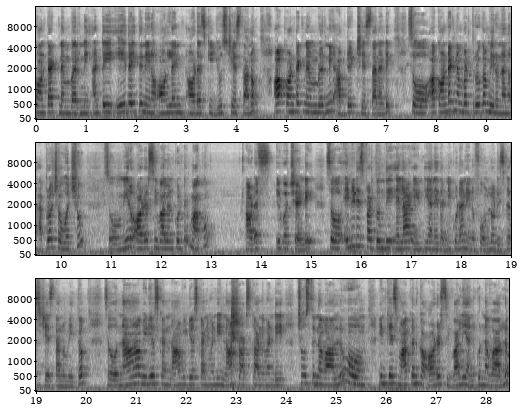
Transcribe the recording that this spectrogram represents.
కాంటాక్ట్ నెంబర్ని అంటే ఏదైతే నేను ఆన్లైన్ ఆర్డర్స్కి యూస్ చేస్తానో ఆ కాంటాక్ట్ నెంబర్ని అప్డేట్ చేస్తానండి. సో ఆ కాంటాక్ట్ నెంబర్ త్రూగా మీరు నన్ను అప్రోచ్ అవ్వచ్చు. సో మీరు ఆర్డర్స్ ఇవ్వాలనుకుంటే మాకు ఆర్డర్స్ ఇవ్వచ్చండి. సో ఎన్ని డేస్ పడుతుంది ఎలా ఏంటి అనేది అన్నీ కూడా నేను ఫోన్లో డిస్కస్ చేస్తాను మీతో. సో నా వీడియోస్ కానీ నా వీడియోస్ కానివ్వండి నా షార్ట్స్ కానివ్వండి చూస్తున్న వాళ్ళు ఇన్ కేస్ మాకు కనుక ఆర్డర్స్ ఇవ్వాలి అనుకున్న వాళ్ళు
